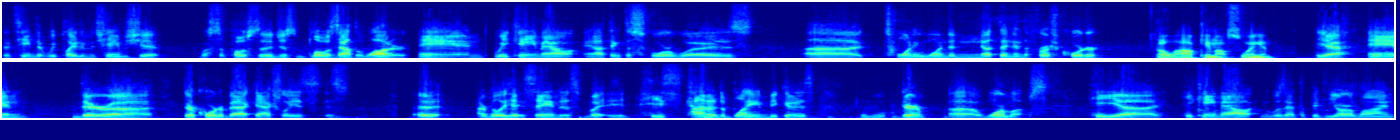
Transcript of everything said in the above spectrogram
the team that we played in the championship was supposed to just blow us out the water, and we came out, and I think the score was uh, 21 to nothing in the first quarter. Oh wow, came out swinging. Yeah, and their uh, their quarterback actually is is. Uh, I really hate saying this, but he's kind of to blame because during uh, warm-ups, he uh, he came out and was at the 50-yard line,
